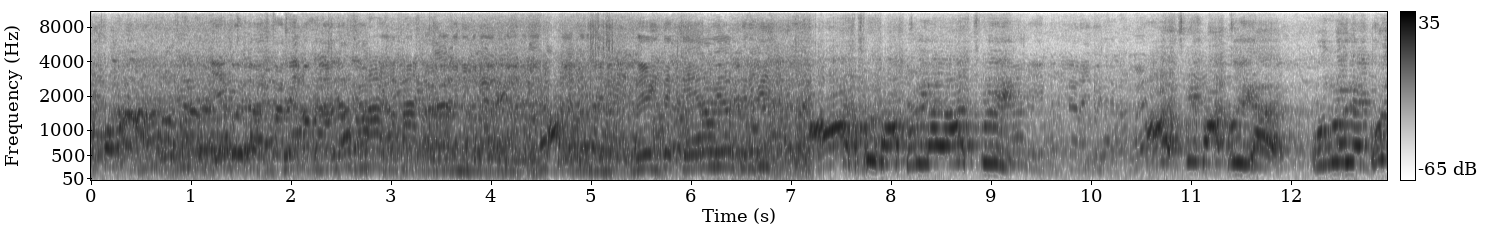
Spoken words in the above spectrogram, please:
ये कोई रास्ता नहीं अपनाना देख देख कह रहा हूँ यार फिर भी आज की बात हुई है आज की आज की बात हुई है उन्होंने खुद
